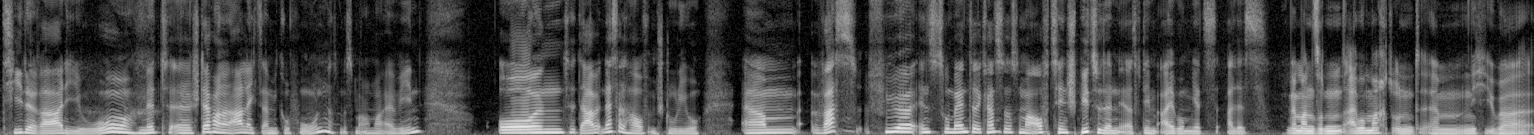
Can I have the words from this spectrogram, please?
Tide Radio mit äh, Stefan und Alex am Mikrofon, das müssen wir auch mal erwähnen. Und David Nesselhauf im Studio. Ähm, was für Instrumente, kannst du das nochmal aufzählen, spielst du denn auf dem Album jetzt alles? Wenn man so ein Album macht und ähm, nicht über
